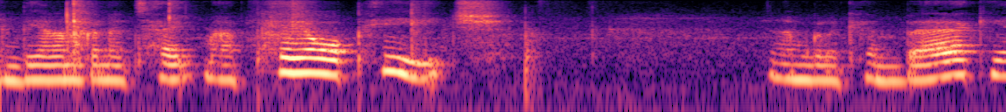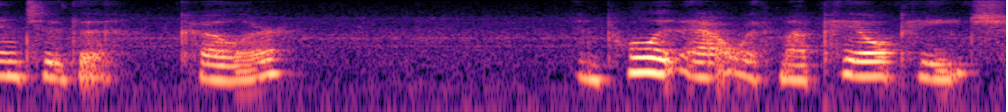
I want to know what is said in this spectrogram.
And then I'm going to take my pale peach and I'm going to come back into the color and pull it out with my pale peach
